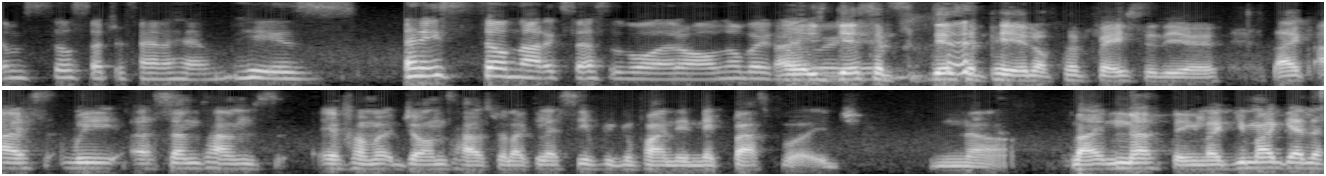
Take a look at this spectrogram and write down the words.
am still such a fan of him. He is, and he's still not accessible at all. Nobody Uh, knows he's he dis- is. disappeared off the face of the earth. Like I, we uh, sometimes if I'm at John's house, we're like, let's see if we can find any Nick Bass footage. No, like nothing. Like you might get a,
